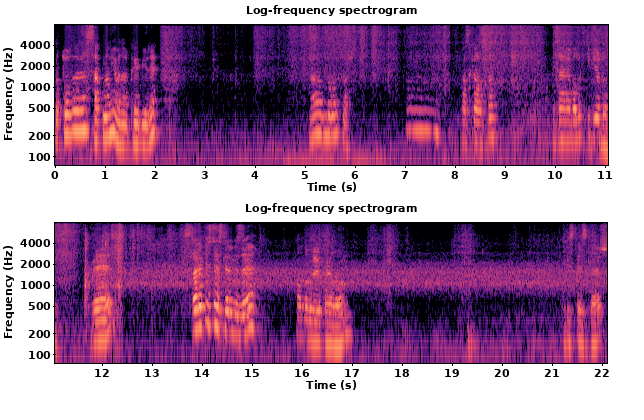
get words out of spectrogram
Vatozlar saklanıyor ben arkaya bir yere. Aa bunda balık var. Aa, az kalsın. Bir tane balık gidiyordu. Ve Starepis testlerimize onu da buraya koyalım. Listesler.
